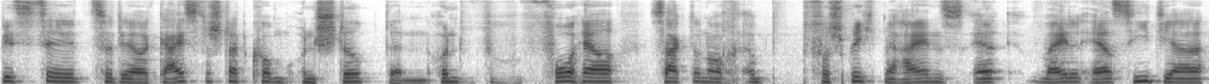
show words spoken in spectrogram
bis sie zu der Geisterstadt kommen und stirbt dann. Und vorher sagt er noch, äh, verspricht mir eins, er, weil er sieht ja,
